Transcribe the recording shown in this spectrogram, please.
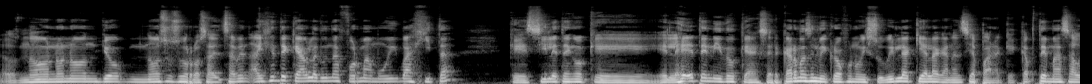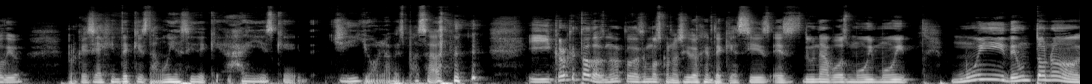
no, no, no, yo no susurro, ¿saben? Hay gente que habla de una forma muy bajita que sí le tengo que, le he tenido que acercar más el micrófono y subirle aquí a la ganancia para que capte más audio, porque si hay gente que está muy así de que, ay, es que, sí, yo la vez pasada. y creo que todos, ¿no? Todos hemos conocido gente que sí es, es de una voz muy, muy, muy, de un tono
